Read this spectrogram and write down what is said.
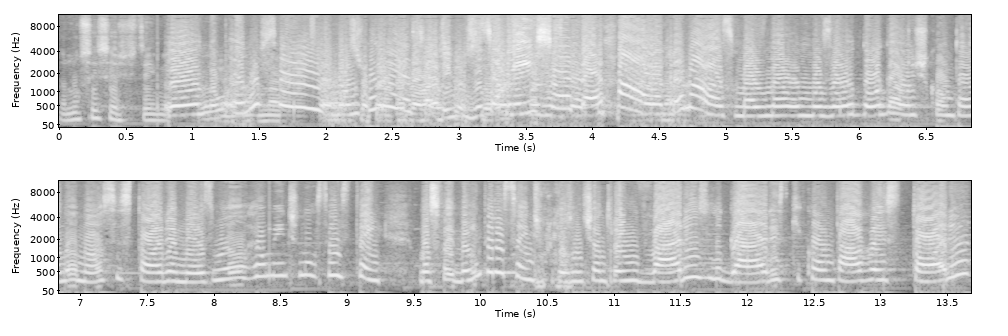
Eu não sei se a gente tem mesmo. Eu não, eu não, sei, eu não conheço. Se alguém souber, fala para nós. Mas não, o Museu do Gaúcho contando a nossa história mesmo, eu realmente não sei se tem. Mas foi bem interessante, porque a gente entrou em vários lugares que contava a história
